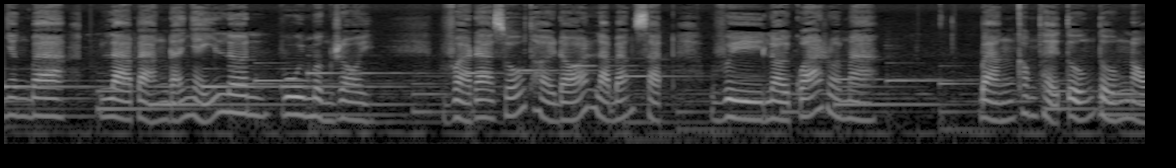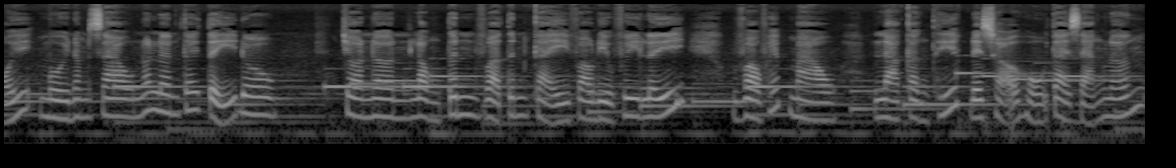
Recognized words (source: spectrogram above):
nhân 3 là bạn đã nhảy lên vui mừng rồi và đa số thời đó là bán sạch vì lời quá rồi mà. Bạn không thể tưởng tượng nổi 10 năm sau nó lên tới tỷ đô. Cho nên lòng tin và tin cậy vào điều phi lý, vào phép màu là cần thiết để sở hữu tài sản lớn.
